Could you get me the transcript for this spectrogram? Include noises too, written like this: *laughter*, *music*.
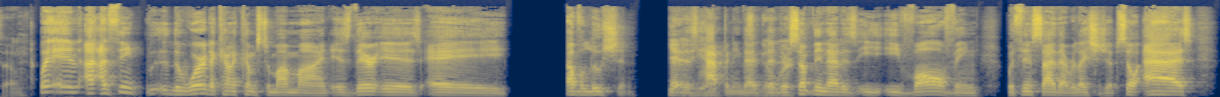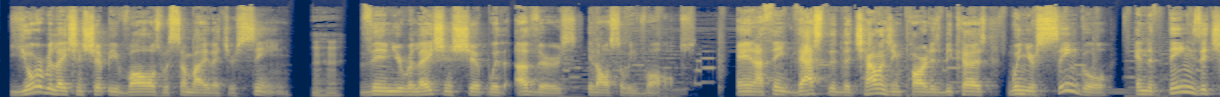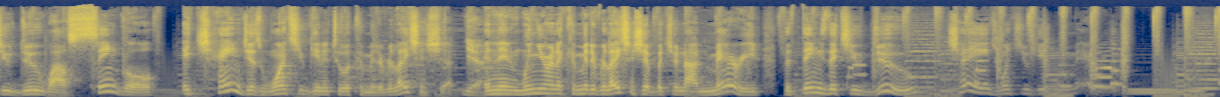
So, well, and I, I think the word that kind of comes to my mind is there is a evolution that Yeah, is yeah. happening. That's That, that there's something that is e- evolving with inside that relationship. So as your relationship evolves with somebody that you're seeing, mhm. then your relationship with others it also evolves. And I think that's the the challenging part is because when you're single and the things that you do while single, it changes once you get into a committed relationship. Yeah. And then when you're in a committed relationship but you're not married, the things that you do change once you get married.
